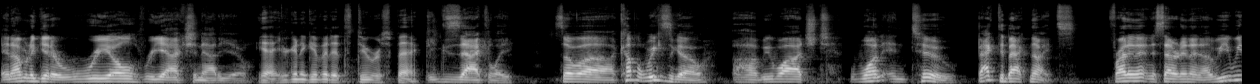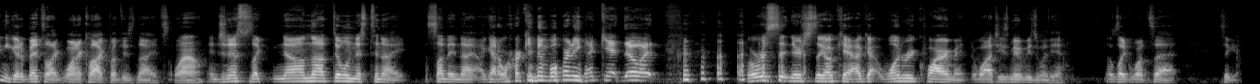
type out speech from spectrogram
and I'm gonna get a real reaction out of you. Yeah, you're gonna give it its due respect. Exactly. So uh, a couple weeks ago, uh, we watched one and two back to back nights. Friday night and a Saturday night. Now, we, we didn't go to bed till like one o'clock both these nights. Wow. And Janessa was like, "No, I'm not doing this tonight. Sunday night, I got to work in the morning. I can't do it." but we're sitting there. She's like, "Okay, I've got one requirement to watch these movies with you." I was like, "What's that?" She's like,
